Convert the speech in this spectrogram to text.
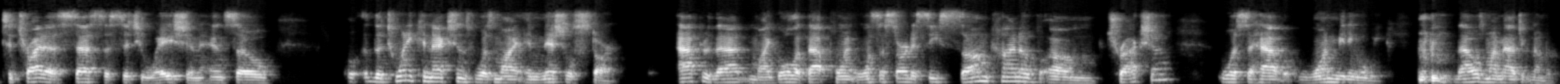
to try to assess the situation. And so, the 20 connections was my initial start after that, my goal at that point, once I started to see some kind of um, traction, was to have one meeting a week. that was my magic number.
